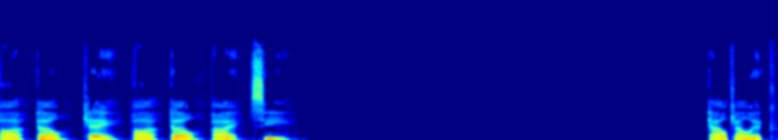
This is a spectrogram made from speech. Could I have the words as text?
A L K A L I C. Alkalic.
